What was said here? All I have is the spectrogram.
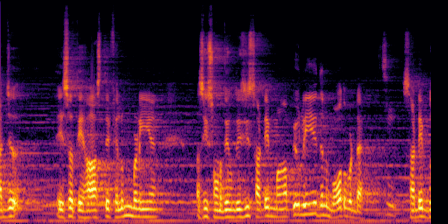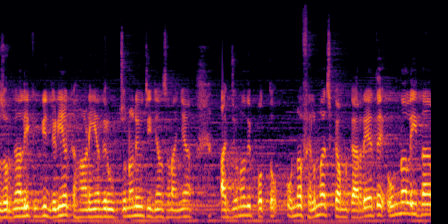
ਅੱਜ ਇਸ ਇਤਿਹਾਸ ਤੇ ਫਿਲਮ ਬਣੀ ਹੈ। ਅਸੀਂ ਸੁਣਦੇ ਹੁੰਦੇ ਸੀ ਸਾਡੇ ਮਾਪਿਓ ਲਈ ਇਹ ਦਿਨ ਬਹੁਤ ਵੱਡਾ ਹੈ। ਜੀ। ਸਾਡੇ ਬਜ਼ੁਰਗਾਂ ਲਈ ਕਿਉਂਕਿ ਜਿਹੜੀਆਂ ਕਹਾਣੀਆਂ ਦੇ ਰੂਪ ਚ ਉਹਨਾਂ ਨੇ ਉਹ ਚੀਜ਼ਾਂ ਸੁਣਾਈਆਂ ਅੱਜ ਉਹਨਾਂ ਦੇ ਪੁੱਤ ਉਹਨਾਂ ਫਿਲਮਾਂ 'ਚ ਕੰਮ ਕਰ ਰਹੇ ਆ ਤੇ ਉਹਨਾਂ ਲਈ ਤਾਂ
